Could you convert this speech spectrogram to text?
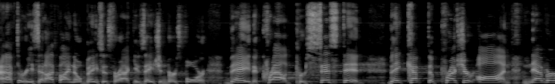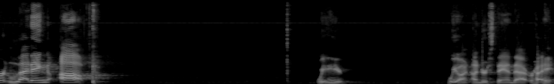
after he said, I find no basis for accusation, verse 4, they, the crowd, persisted. They kept the pressure on, never letting up. We, we understand that, right?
